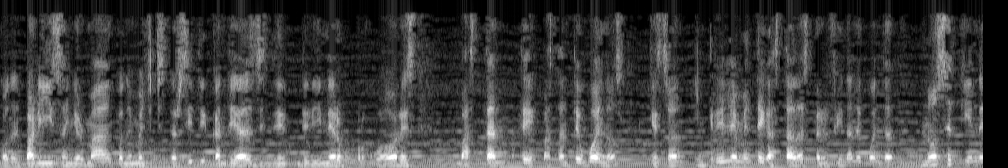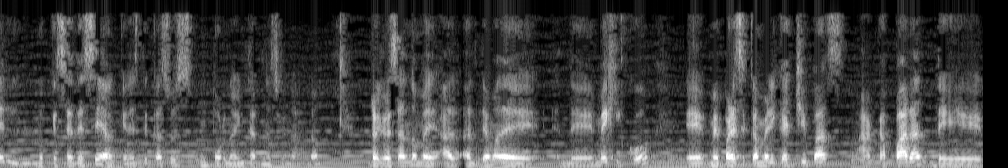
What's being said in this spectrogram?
con el Paris Saint Germain, con el Manchester City, cantidades de, dinero por jugadores bastante, bastante buenos que son increíblemente gastadas, pero al final de cuentas no se tiene lo que se desea, que en este caso es un torneo internacional, ¿no? Regresándome al, tema de, México, eh, me parece que América y Chivas acaparan de,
